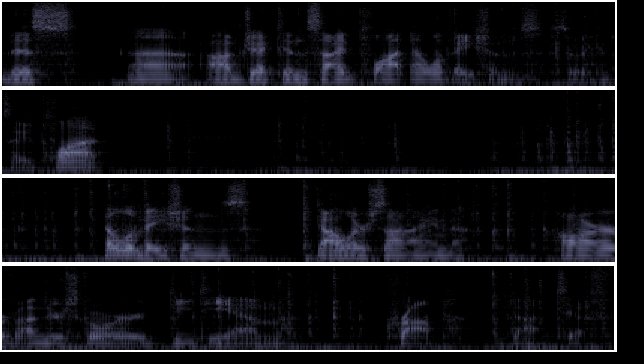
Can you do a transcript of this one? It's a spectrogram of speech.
this uh, object inside plot elevations. So we can say plot elevations dollar sign harv underscore dtm crop dot tiff.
